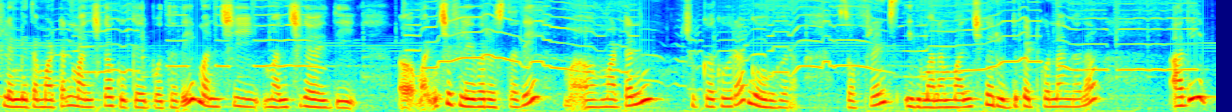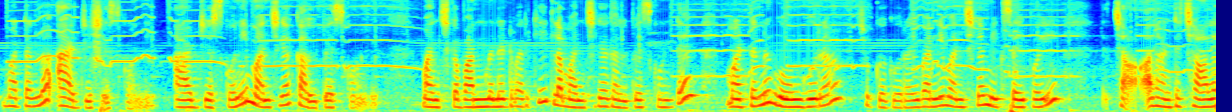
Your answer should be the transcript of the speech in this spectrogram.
ఫ్లేమ్ మీద మటన్ మంచిగా కుక్ అయిపోతుంది. మంచి మంచిగా ఇది మంచి ఫ్లేవర్ వస్తుంది. మటన్ చుక్క కూర గోంగూర. సో ఫ్రెండ్స్ ఇది మనం మంచిగా రుద్ది పెట్టుకున్నాం కదా అది మటన్లో యాడ్ చేసేసుకోండి. యాడ్ చేసుకొని మంచిగా కలిపేసుకోండి. మంచిగా వన్ మినిట్ వరకు ఇట్లా మంచిగా కలిపేసుకుంటే మటన్ గోంగూర చుక్కకూర ఇవన్నీ మంచిగా మిక్స్ అయిపోయి చాలా అంటే చాలా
